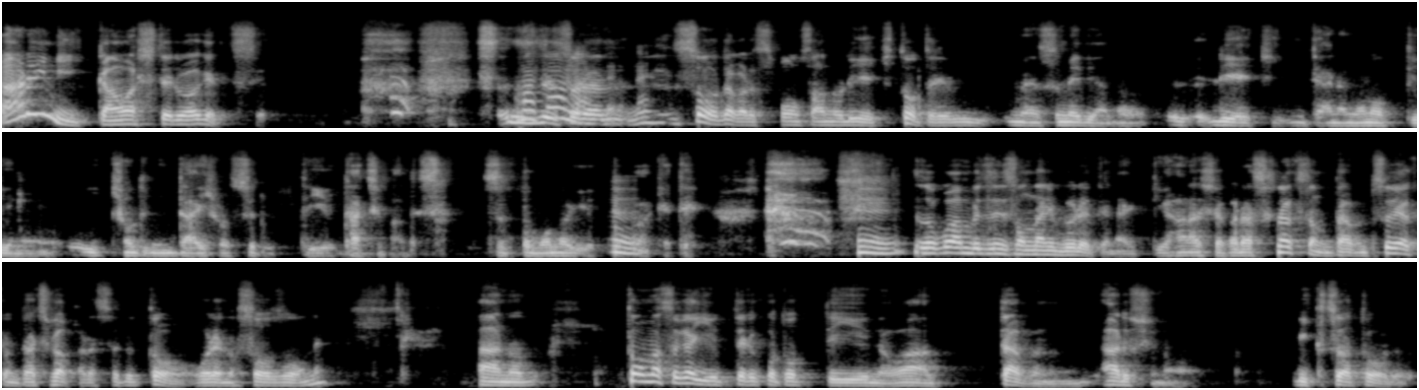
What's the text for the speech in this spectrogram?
あある意味一貫はしてるわけですよ。まあでそうなんだよね。そうだからスポンサーの利益とテレビマスメディアの利益みたいなものっていうのを基本的に代表するっていう立場でさずっと物を言ってるわけで。うん。そこは別にそんなにブレてないっていう話だから少なくとも多分通訳の立場からすると俺の想像ねあのトーマスが言ってることっていうのは多分ある種の理屈は通る。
